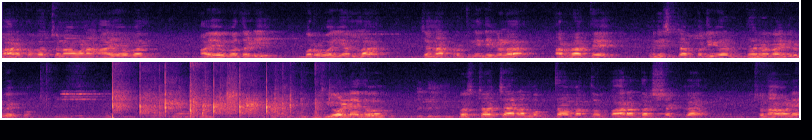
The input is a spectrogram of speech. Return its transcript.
ಭಾರತದ ಚುನಾವಣಾ ಆಯೋಗ ಆಯೋಗದಡಿ ಬರುವ ಎಲ್ಲ ಜನಪ್ರತಿನಿಧಿಗಳ ಅರ್ಹತೆ ಕನಿಷ್ಠ ಪದವೀಧರರಾಗಿರಬೇಕು. ಏಳನೇದು, ಭ್ರಷ್ಟಾಚಾರ ಮುಕ್ತ ಮತ್ತು ಪಾರದರ್ಶಕ ಚುನಾವಣೆ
